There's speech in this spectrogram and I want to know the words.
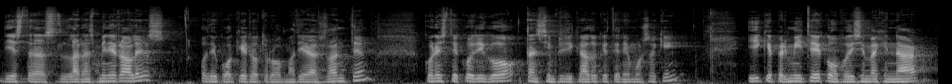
de estas lanas minerales o de cualquier otro material aislante con este código tan simplificado que tenemos aquí y que permite, como podéis imaginar,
